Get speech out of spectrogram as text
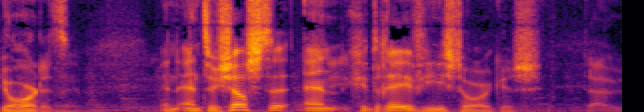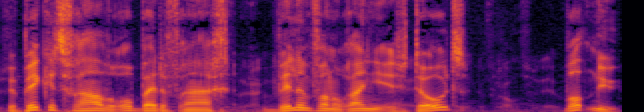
je hoort het. Een enthousiaste en gedreven historicus. We pikken het verhaal weer op bij de vraag: Willem van Oranje is dood. Wat nu?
